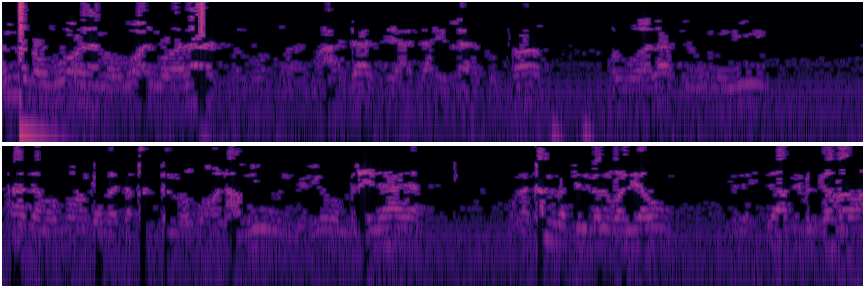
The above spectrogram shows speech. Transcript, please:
أما موضوعنا موضوع الموالاة والمعاداة لأعداء الله الكفار والموالاة المؤمنين هذا موضوع كما تقدم موضوع عظيم كثير بالعناية وقد عمت البلوى اليوم بالاحتياط بالكفرة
